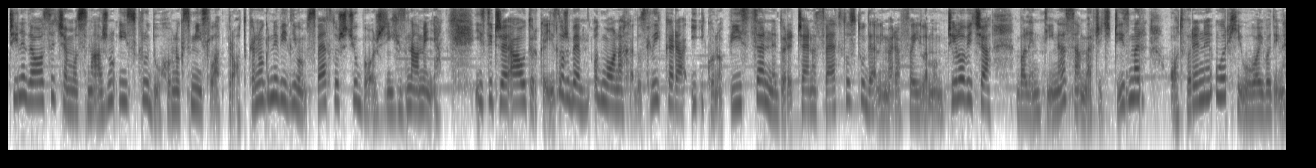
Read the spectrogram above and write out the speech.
čine da osjećamo snažnu iskru duhovnog smisla, protkanog nevidljivom svetlošću božjih znamenja. Ističe autorka izložbe od monaha do slikara i ikonopisca nedorečena svetlost u delima Rafaila Momčilovića Valentina Samarčić-Čizmar, otvorene u arhivu Vojvodine.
